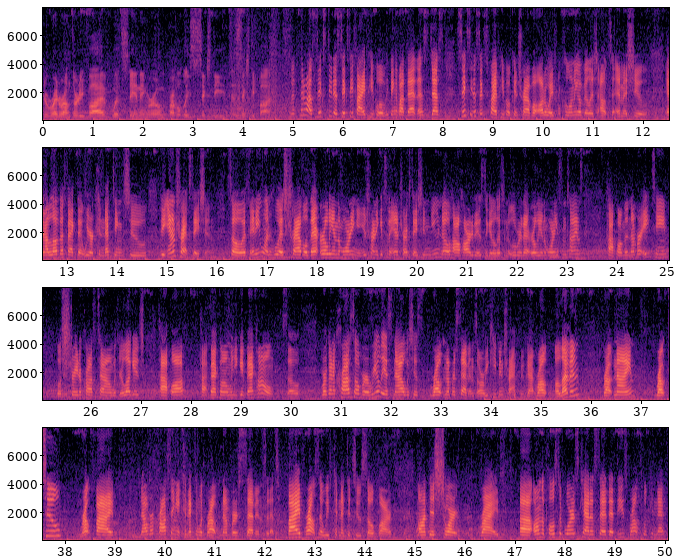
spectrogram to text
Right around 35 with standing room, probably 60 to 65. So it's about 60 to 65 people. If we think about that, that's just 60 to 65 people can travel all the way from Colonial Village out to MSU. And I love the fact that we are connecting to the Amtrak station. So if anyone who has traveled that early in the morning and you're trying to get to the Amtrak station, you know how hard it is to get a lift in Uber that early in the morning sometimes. Hop on the number 18, go straight across town with your luggage, hop off, hop back on when you get back home. So we're going to cross over Aurelius now, which is route number seven. So are we keeping track? We've got route 11, route 9, route 2, route 5. Now we're crossing and connecting with route number seven. So that's five routes that we've connected to so far on this short ride. Uh, on the poster boards, CATA said that these routes will connect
